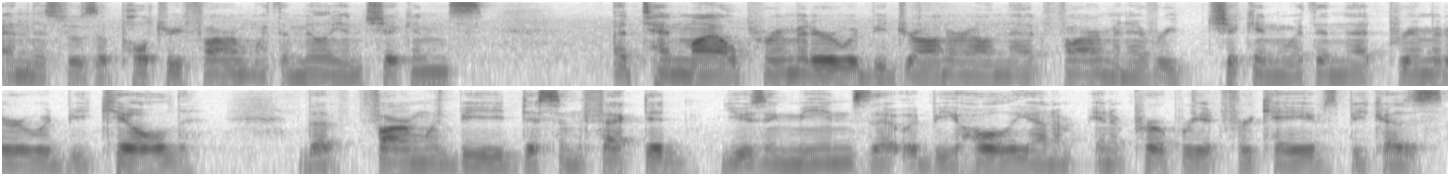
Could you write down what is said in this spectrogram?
and this was a poultry farm with a million chickens, a 10 mile perimeter would be drawn around that farm and every chicken within that perimeter would be killed The farm would be disinfected using means that would be wholly inappropriate for caves because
